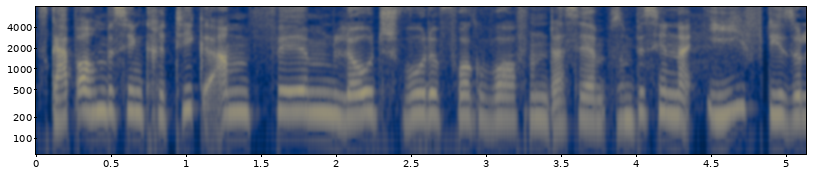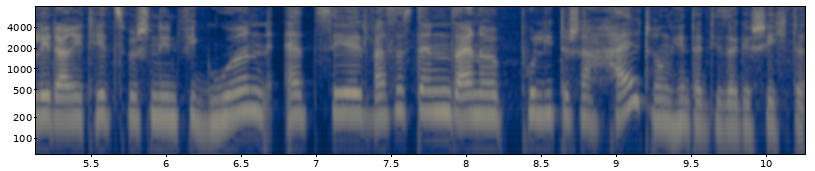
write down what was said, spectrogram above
Es gab auch ein bisschen Kritik am Film. Loach wurde vorgeworfen, dass er so ein bisschen naiv die Solidarität zwischen den Figuren erzählt. Was ist denn seine politische Haltung hinter dieser Geschichte?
